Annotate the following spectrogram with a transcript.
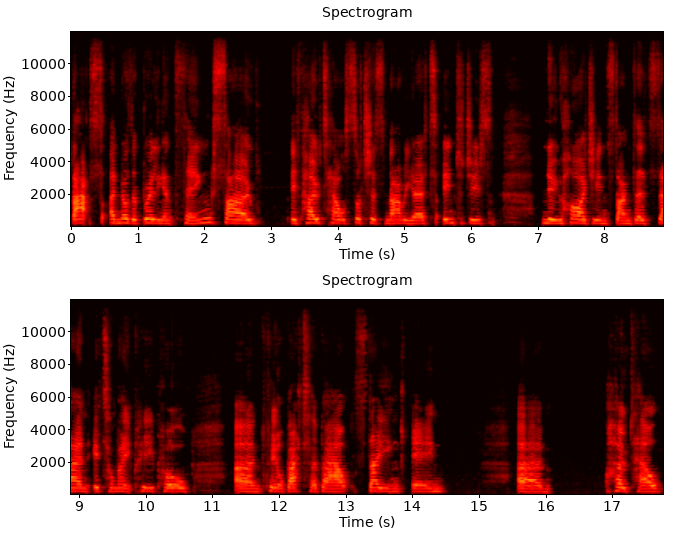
that's another brilliant thing. So if hotels such as Marriott introduce new hygiene standards then it'll make people um, feel better about staying in um, hotel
